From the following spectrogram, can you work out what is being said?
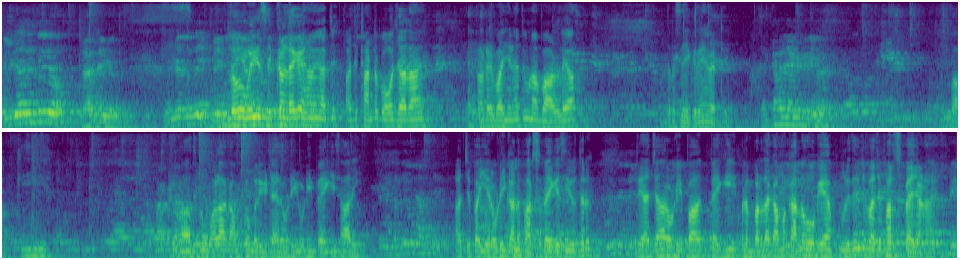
ਮਿਲ ਗਿਆ ਨਹੀਂ ਲਿਓ ਲੈ ਲੈ ਗਿਆ। ਲੋ ਬਈ ਸਿੱਕਣ ਲੈ ਗਏ ਹਾਂ ਅੱਜ। ਅੱਜ ਠੰਡ ਬਹੁਤ ਜ਼ਿਆਦਾ ਹੈ। ਸਾਡੇ ਬਾਈ ਨੇ ਧੂਣਾ ਬਾਲ ਲਿਆ। ਅੰਦਰ ਸੇਕ ਰਹੇ ਆ ਬੈਠੇ। ਚੱਕਰ ਜਾ ਕੇ ਕਰੀ ਬਾਕੀ ਬਾਥਰੂਮ ਵਾਲਾ ਕੰਮ ਕੰਪਲੀਟ ਹੈ ਰੋੜੀ ਰੋੜੀ ਪੈ ਗਈ ਸਾਰੀ। ਅੱਜ ਪਾਈਏ ਰੋੜੀ ਕੱਲ ਫਰਸ਼ ਪੈ ਗਏ ਸੀ ਉਧਰ ਤੇ ਅੱਜ ਆ ਰੋੜੀ ਪਾ ਪੈ ਗਈ ਪਲੰਬਰ ਦਾ ਕੰਮ ਕੱਲ ਹੋ ਗਿਆ ਹੁਣ ਇਹਦੇ ਵਿੱਚ ਅੱਜ ਫਰਸ਼ ਪੈ ਜਾਣਾ ਹੈ।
